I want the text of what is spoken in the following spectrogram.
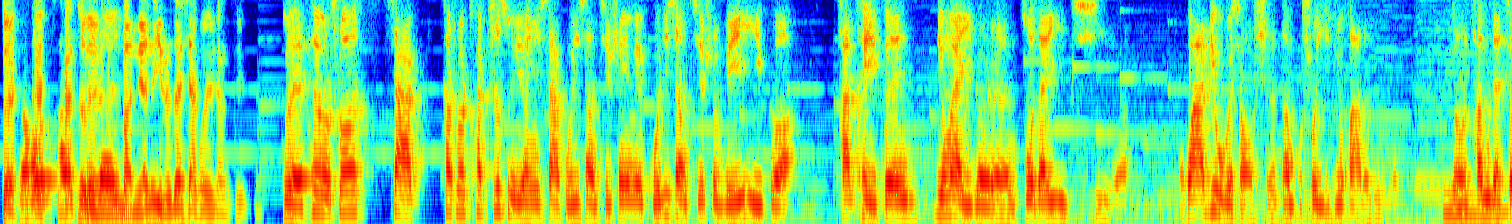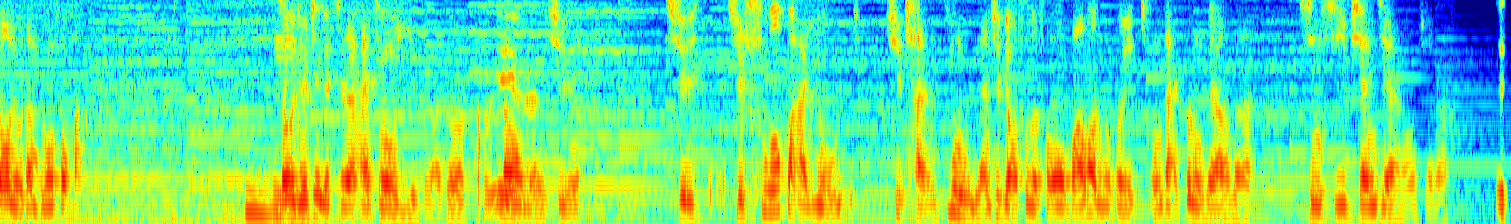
对，然后他觉得晚年的一直在下国际象棋。对，他就说下，他说他之所以愿意下国际象棋，是因为国际象棋是唯一一个他可以跟另外一个人坐在一起，花六个小时但不说一句话的运动，就是他们在交流但不用说话。嗯，所以我觉得这个其实还挺有意思的，就是当我们去去去说话，有去产用语言去表述的时候，往往就会承载各种各样的信息偏见。我觉得。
